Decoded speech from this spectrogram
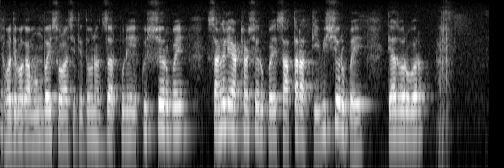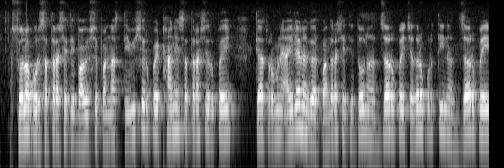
यामध्ये बघा मुंबई सोळाशे ते दोन हजार पुणे एकवीसशे रुपये सांगली अठराशे रुपये सातारा तेवीसशे रुपये त्याचबरोबर सोलापूर सतराशे ते बावीसशे पन्नास तेवीसशे रुपये ठाणे सतराशे रुपये त्याचप्रमाणे अहिल्यानगर पंधराशे ते दोन हजार रुपये चंद्रपूर तीन हजार रुपये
